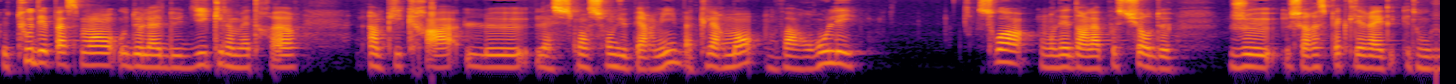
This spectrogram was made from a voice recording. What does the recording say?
que tout dépassement au-delà de 10 km/h impliquera le, la suspension du permis, bah, clairement, on va rouler. Soit on est dans la posture de je, je respecte les règles et donc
